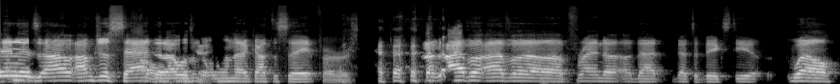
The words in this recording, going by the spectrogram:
gonna. is. I, I'm just sad that I Oh, wasn't okay. the one that got to say it first. I, I have a I have a friend uh, that that's a big steel. Well,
